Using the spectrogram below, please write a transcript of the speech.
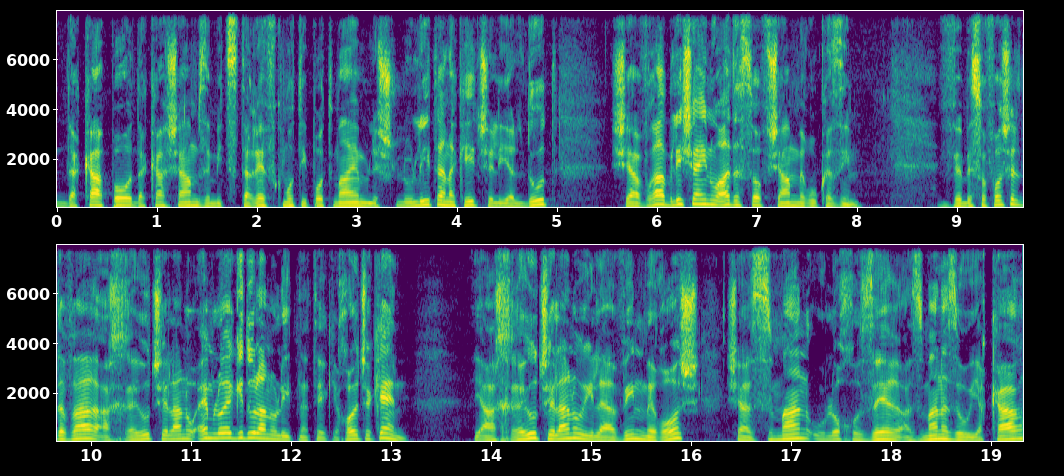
דקה פה, דקה שם, זה מצטרף כמו טיפות מים לשלולית ענקית של ילדות שעברה בלי שהיינו עד הסוף שם מרוכזים. ובסופו של דבר, האחריות שלנו, הם לא יגידו לנו להתנתק, יכול להיות שכן. האחריות שלנו היא להבין מראש שהזמן הוא לא חוזר, הזמן הזה הוא יקר,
